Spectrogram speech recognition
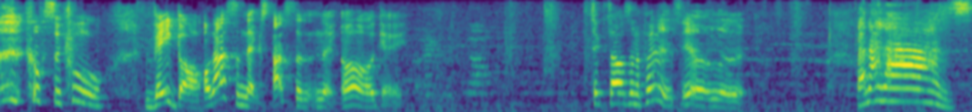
that was so cool. Vega. Oh, that's the next. That's the next. Oh, okay. 6,000 opponents. Yeah. Bananas!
